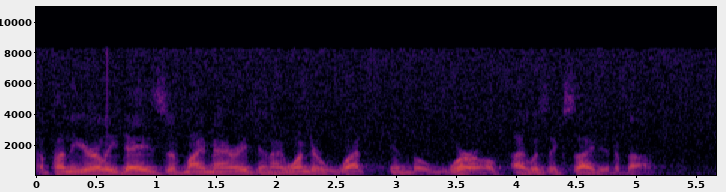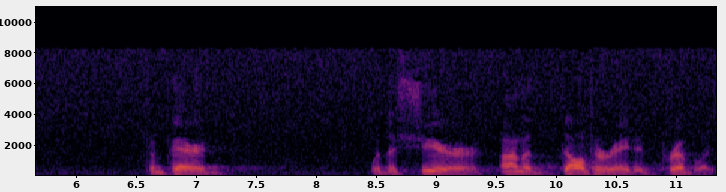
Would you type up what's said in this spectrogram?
upon the early days of my marriage, and I wonder what in the world I was excited about compared with the sheer, unadulterated privilege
